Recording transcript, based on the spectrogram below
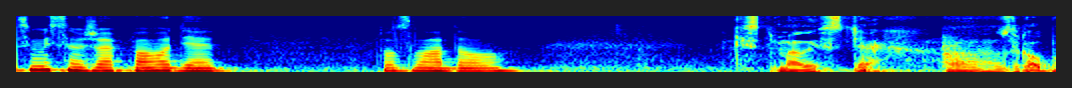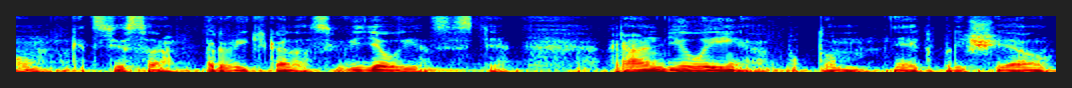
si myslím, že v pohode to zvládol. Keď ste mali vzťah uh, s Robom, keď ste sa prvýkrát asi videli, asi ste randili a potom nejak prišiel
